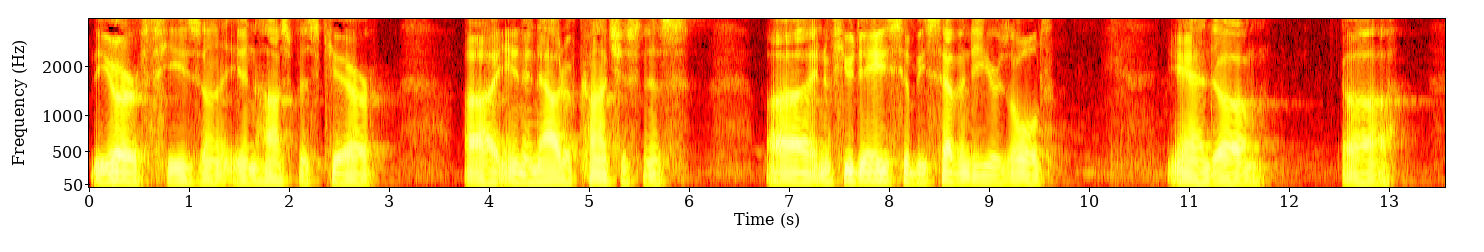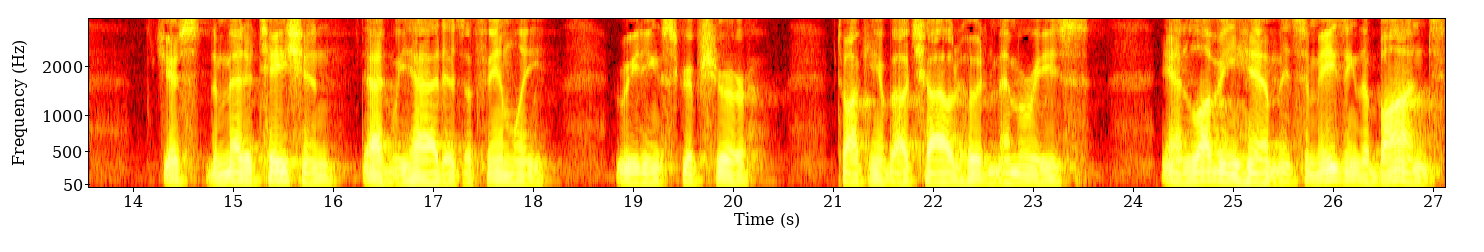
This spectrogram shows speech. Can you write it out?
the earth. He's uh, in hospice care, uh, in and out of consciousness. Uh, in a few days, he'll be 70 years old. And um, uh, just the meditation that we had as a family, reading scripture, talking about childhood memories, and loving Him. It's amazing the bond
